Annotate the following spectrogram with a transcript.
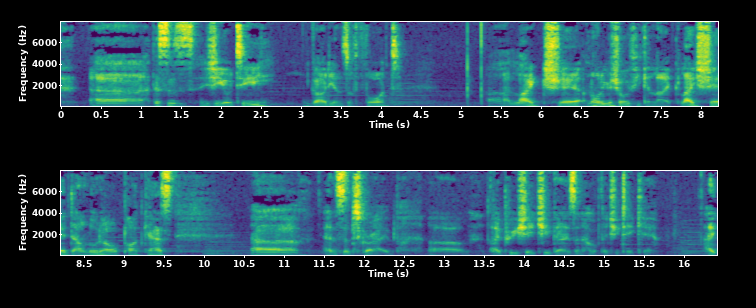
uh, this is GOT, Guardians of Thought. Uh, like, share. I'm not even sure if you can like. Like, share, download our podcast. Uh, and subscribe. Um, I appreciate you guys and I hope that you take care. I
